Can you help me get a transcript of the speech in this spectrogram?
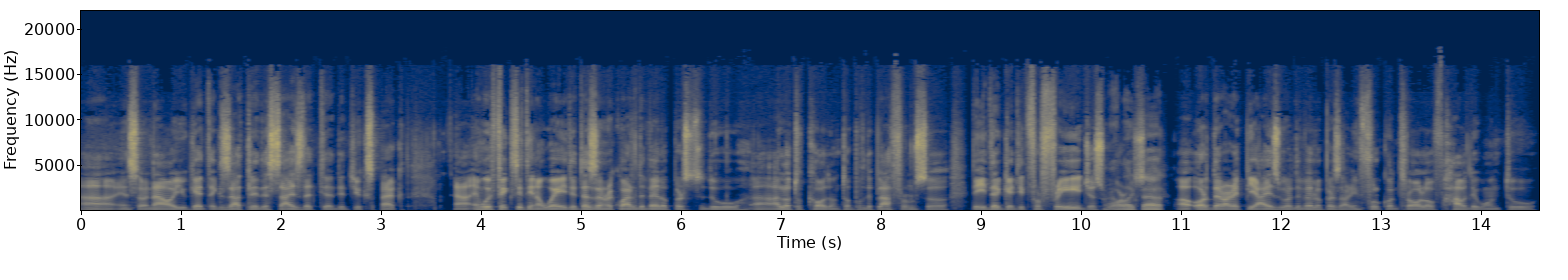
Uh, and so now you get exactly the size that, uh, that you expect. Uh, and we fix it in a way that doesn't require developers to do uh, a lot of code on top of the platform. So they either get it for free, it just works, like uh, or there are APIs where developers are in full control of how they want to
